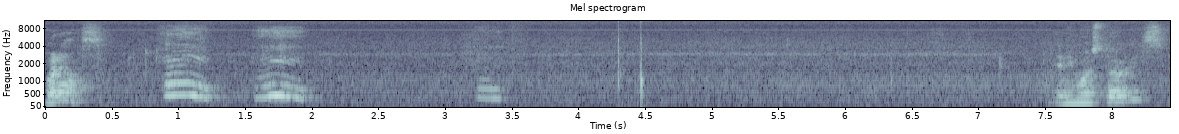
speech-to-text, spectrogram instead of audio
What else? Any more stories?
